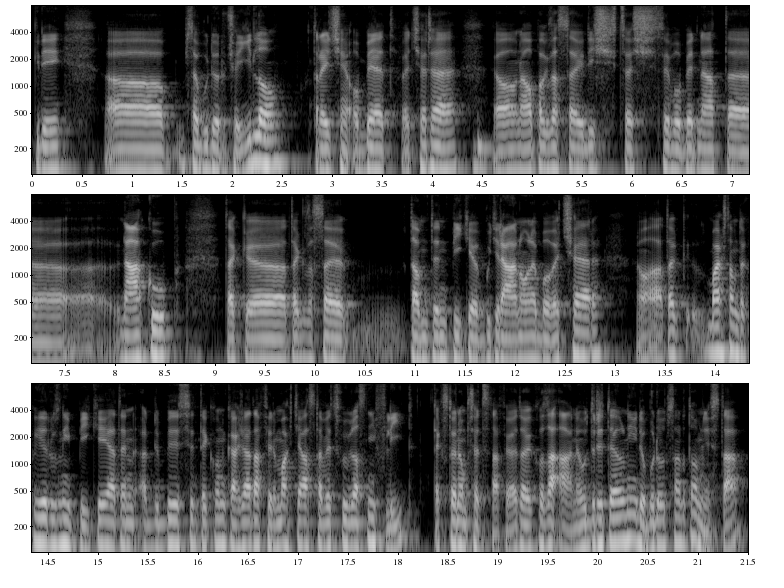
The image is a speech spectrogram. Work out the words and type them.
kdy uh, se bude doručit jídlo, tradičně oběd, večeře. Jo. Naopak zase, když chceš si objednat uh, nákup, tak, uh, tak zase tam ten pík je buď ráno nebo večer. No a tak máš tam takový různý píky a, ten, a kdyby si tekon každá ta firma chtěla stavět svůj vlastní fleet, tak si to jenom představ. Jo? Je to jako za A neudržitelný do budoucna do toho města,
